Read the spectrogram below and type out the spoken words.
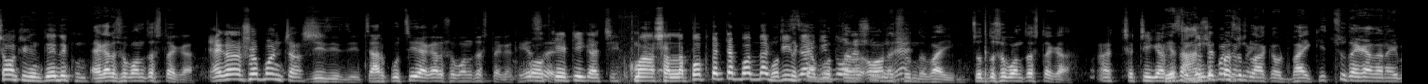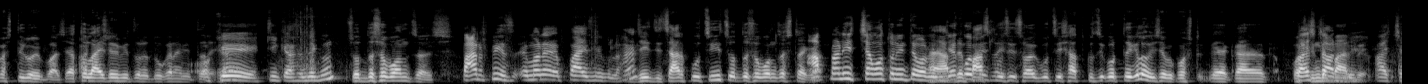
চমকে কিন্তু এই দেখুন। এগারোশো পঞ্চাশ টাকা। এগারোশো পঞ্চাশ? জি জি জি চার কুচি এগারোশো পঞ্চাশ টাকা ঠিক আছে? ওকে ঠিক আছে। মাশাআল্লাহ প্রত্যেকটা পর্দার প্রত্যেকটা ডিজাইন কিন্তু অনেক সুন্দর ভাই চোদ্দশো পঞ্চাশ টাকা। আচ্ছা ঠিক আছে। 100% ব্ল্যাকআউট ভাই কিচ্ছু দেখা যায় না এই পাশ থেকে ওই পাশ। এত আচ্ছা। লাইটের ভিতরে দোকানের ভিতরে। ওকে ঠিক আছে দেখুন। 1450 পার পিস মানে প্রাইস এগুলো হ্যাঁ? জি জি চার কুচি 1450 টাকা। আপনার ইচ্ছা মতো নিতে পারবেন হ্যাঁ, যে কয় পাঁচ কুচি ছয় কুচি সাত কুচি করতে গেলে ওই হিসাবে কষ্ট কস্টিংটা পারবে আচ্ছা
